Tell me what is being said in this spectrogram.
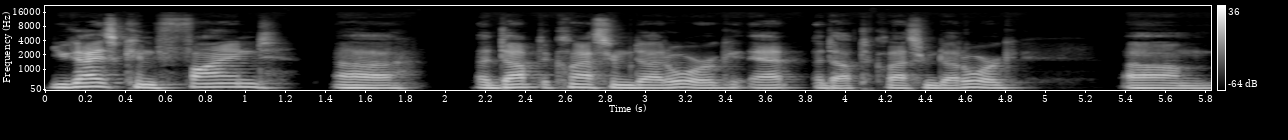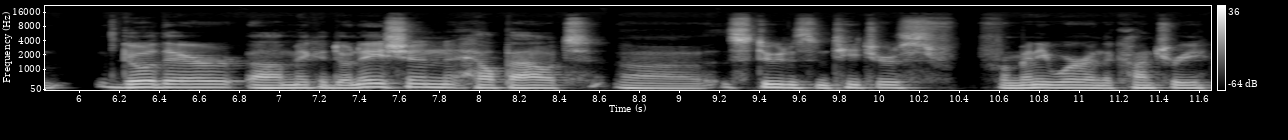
You guys can find uh, adoptaclassroom.org at adoptaclassroom.org. Um, go there, uh, make a donation, help out uh, students and teachers from anywhere in the country.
